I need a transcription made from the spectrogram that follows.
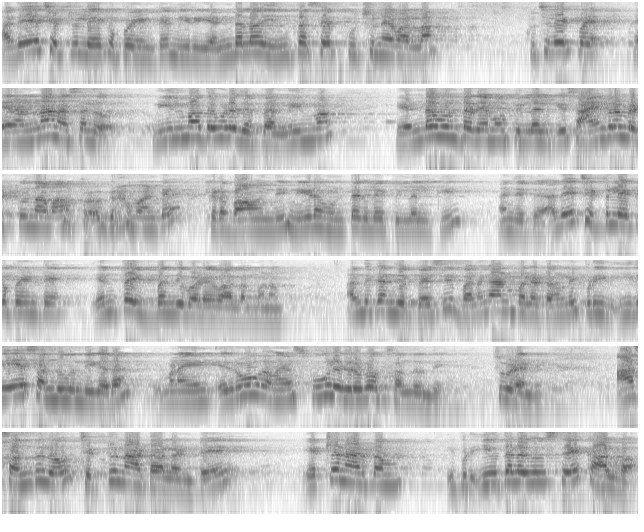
అదే చెట్లు లేకపోయి ఉంటే మీరు ఎండలో ఇంతసేపు కూర్చునే వాళ్ళ? కూర్చోలేకపోయా. నేను అన్నాను అసలు నీల్మాతో కూడా చెప్పాను నీల్మా ఎండ ఉంటుందేమో పిల్లలకి. సాయంత్రం పెట్టుకుందామా ప్రోగ్రామ్ అంటే? ఇక్కడ బాగుంది నీడ ఉంటుందిలే పిల్లలకి అని చెప్పి. అదే చెట్టు లేకపోయింటే ఎంత ఇబ్బంది పడేవాళ్ళం మనం. అందుకని చెప్పేసి బనగానపల్లె టౌన్లో ఇప్పుడు ఇదే సందు ఉంది కదా. మన ఎదురుగా మన స్కూల్ ఎదురుగా ఒక సందు ఉంది. చూడండి. ఆ సందులో చెట్టు నాటాలంటే ఎట్లా నాటుతాం? ఇప్పుడు యువతల చూస్తే కాల్వ.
